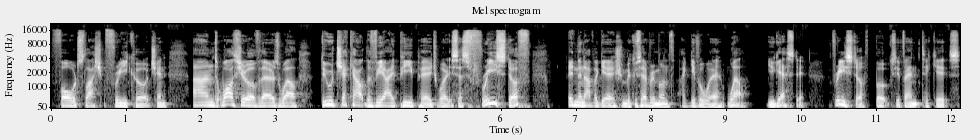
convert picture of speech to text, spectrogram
forward slash free coaching. And whilst you're over there as well, do check out the VIP page where it says free stuff in the navigation because every month I give away, well, you guessed it, free stuff, books, event tickets,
